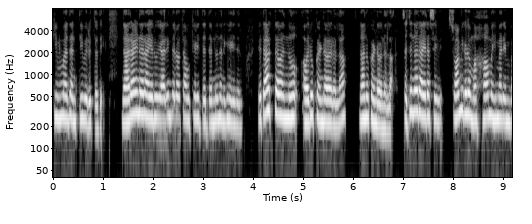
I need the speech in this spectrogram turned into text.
ಕಿಂವದಂತಿವಿರುತ್ತದೆ ನಾರಾಯಣರಾಯರು ಯಾರಿಂದಲೋ ತಾವು ಕೇಳಿದ್ದದ್ದನ್ನು ನನಗೆ ಹೇಳಿದರು. ಯಥಾರ್ಥವನ್ನು ಅವರು ಕಂಡವರಲ್ಲ. ನಾನು ಕಂಡವನಲ್ಲ. ಸಜ್ಜನರಾಯರ ಸೇವೆ. ಸ್ವಾಮಿಗಳು ಮಹಾಮಹಿಮರೆಂಬ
